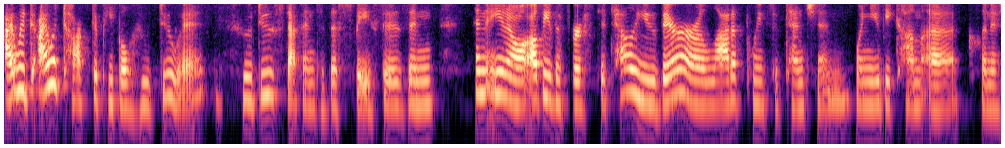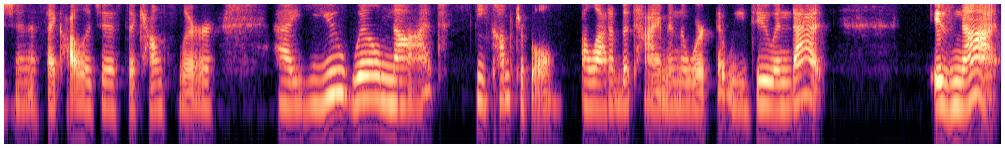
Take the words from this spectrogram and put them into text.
I would I would talk to people who do it, who do step into the spaces and and you know, I'll be the first to tell you there are a lot of points of tension when you become a clinician, a psychologist, a counselor. Uh, you will not be comfortable a lot of the time in the work that we do and that is not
